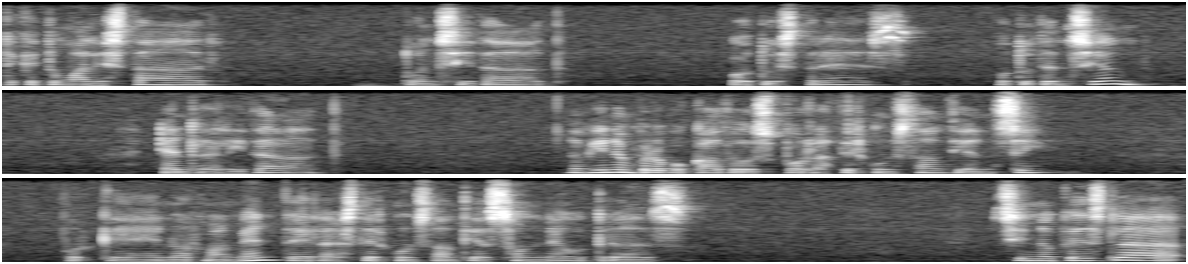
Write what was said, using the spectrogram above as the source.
de que tu malestar, tu ansiedad o tu estrés o tu tensión en realidad no vienen provocados por la circunstancia en sí, porque normalmente las circunstancias son neutras, sino que es la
